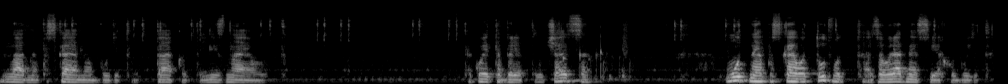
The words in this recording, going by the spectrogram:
Ладно, пускай оно будет вот так вот, не знаю, вот. Какой-то бред получается. Мутная пускай вот тут вот, а заурядная сверху будет.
